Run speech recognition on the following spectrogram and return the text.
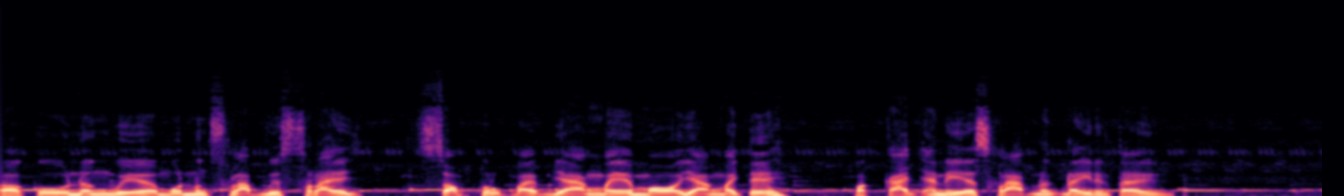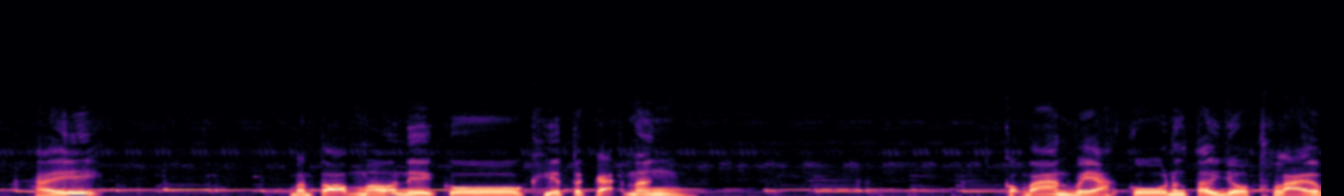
ដល់គោនឹងវាមុននឹងស្លាប់វាស្រែកសពគ្រប់បែបយ៉ាងមេម៉យ៉ាងម៉េចទេបកាច់អានេះស្លាប់នឹងដីនឹងទៅហើយបន្ទាប់មកនាយគោឃាតកៈនឹងក៏បានវះគោនឹងទៅយកថ្លើម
